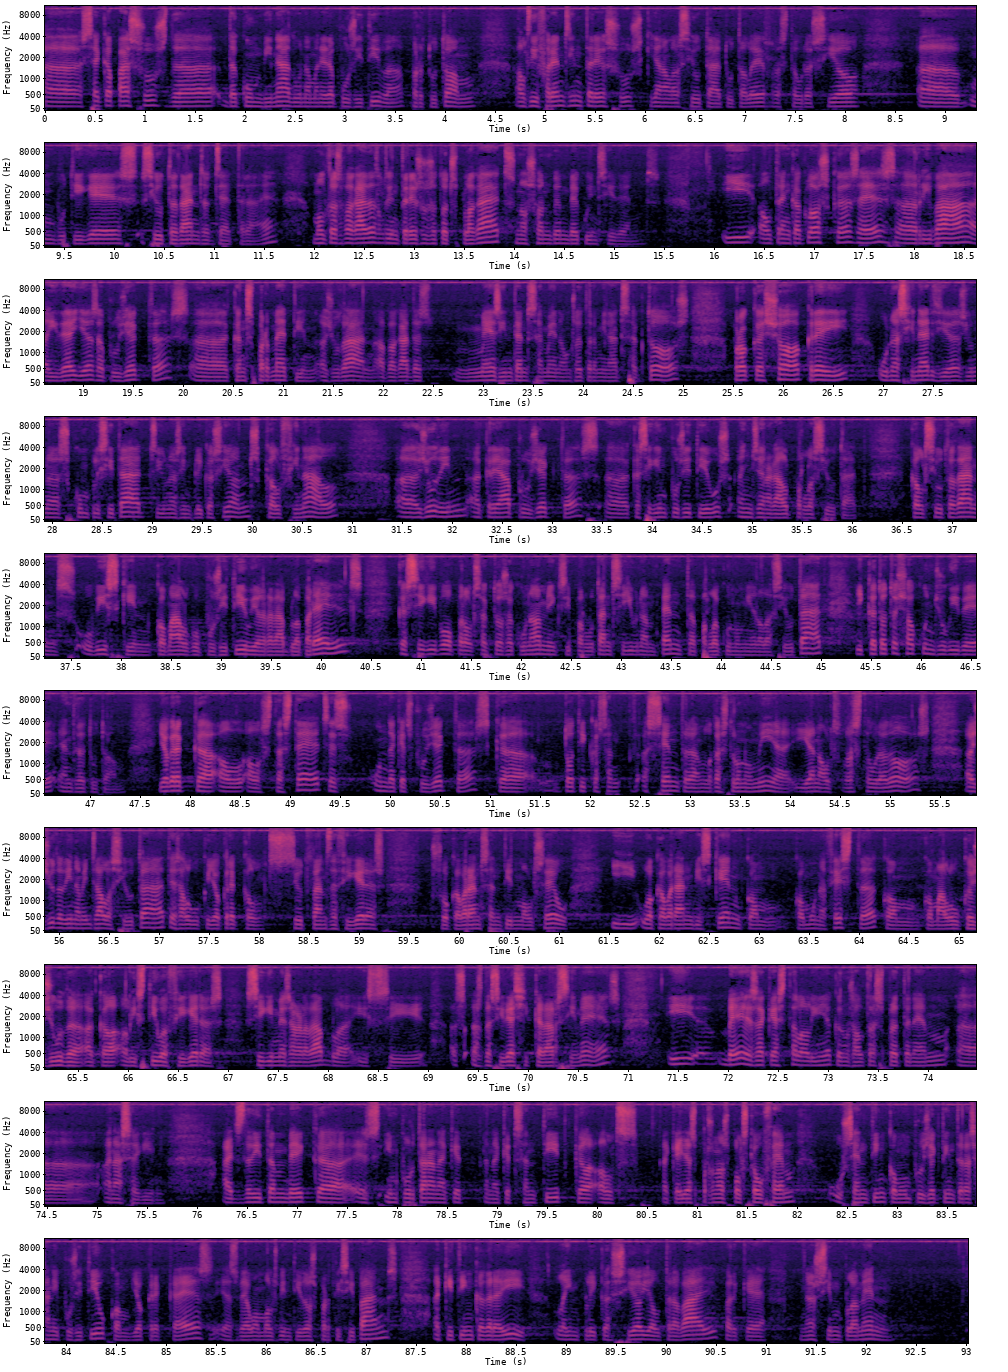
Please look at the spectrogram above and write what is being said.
eh, ser capaços de, de combinar d'una manera positiva per tothom els diferents interessos que hi ha a la ciutat, hotelers, restauració, eh, botiguers, ciutadans, etc. Eh? Moltes vegades els interessos a tots plegats no són ben bé coincidents i el trencaclosques és arribar a idees, a projectes eh, que ens permetin ajudar a vegades més intensament a uns determinats sectors, però que això creï unes sinergies i unes complicitats i unes implicacions que al final eh, ajudin a crear projectes eh, que siguin positius en general per la ciutat que els ciutadans ho visquin com algo positiu i agradable per ells, que sigui bo per als sectors econòmics i per tant sigui una empenta per l'economia de la ciutat i que tot això conjugui bé entre tothom. Jo crec que el, els tastets és un d'aquests projectes que, tot i que es centra en la gastronomia i en els restauradors, ajuda a dinamitzar la ciutat, és algo que jo crec que els ciutadans de Figueres s'ho acabaran sentint molt seu i ho acabaran visquent com, com una festa, com, com algo que ajuda a que l'estiu a Figueres sigui més agradable i si es, es decideixi quedar-s'hi més. I bé, és aquesta la línia que nosaltres pretenem eh, anar seguint. Haig de dir també que és important en aquest, en aquest sentit que els, aquelles persones pels que ho fem ho sentin com un projecte interessant i positiu, com jo crec que és, es veu amb els 22 participants. Aquí tinc que agrair la implicació i el treball, perquè no és simplement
